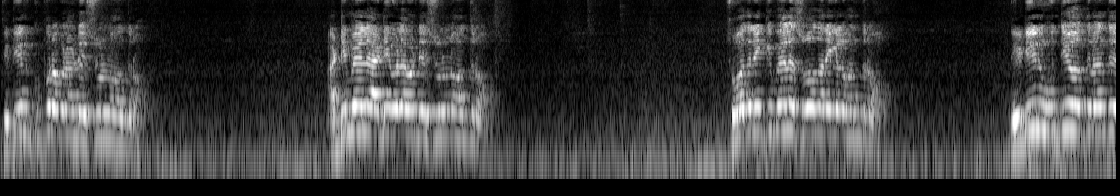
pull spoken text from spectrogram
திடீர்னு குப்புற விழ வேண்டிய சூழ்நிலை வந்துடும் அடி மேலே அடி விழ வேண்டிய சூழ்நிலை வந்துடும் சோதனைக்கு மேலே சோதனைகள் வந்துடும் திடீர்னு உத்தியோகத்திலேருந்து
